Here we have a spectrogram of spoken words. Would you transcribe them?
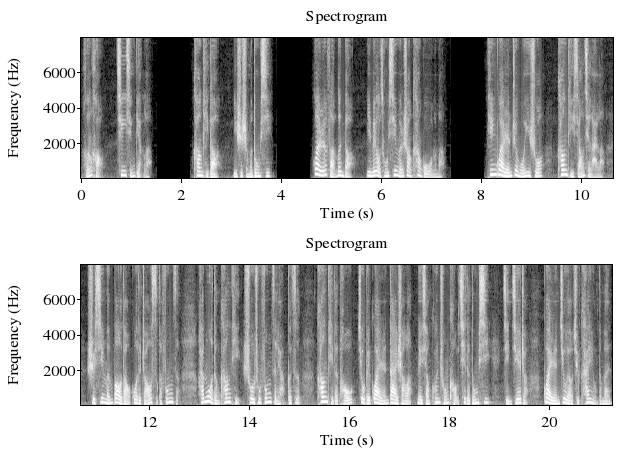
很好，清醒点了。”康体道：“你是什么东西？”怪人反问道：“你没有从新闻上看过我们吗？”听怪人这么一说，康体想起来了，是新闻报道过的找死的疯子。还没等康体说出“疯子”两个字，康体的头就被怪人戴上了那像昆虫口气的东西。紧接着，怪人就要去开甬的门。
